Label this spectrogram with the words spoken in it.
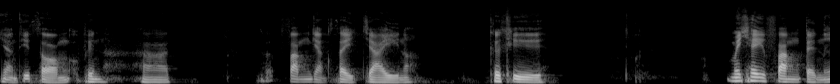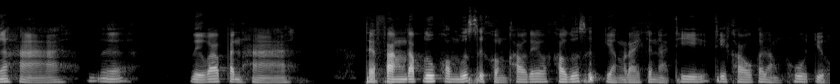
อย่างที่สอง open heart ฟังอย่างใส่ใจเนาะก็คือ ไม่ใช่ฟังแต่เนื้อหาเนื้อหรือว่าปัญหา แต่ฟังรับรู้ความรู้สึกของเขาได้ว่าเขารู้สึกอย่างไรขณะที่ที่เขากำลังพูดอยู่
